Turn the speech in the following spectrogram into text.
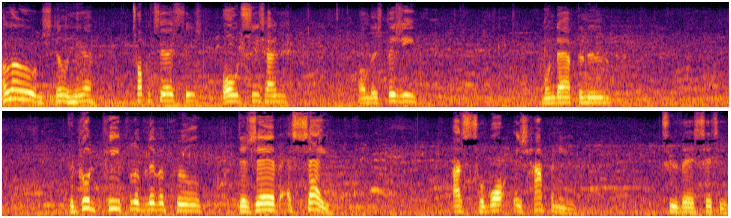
Hello, I'm still here, top of Church Street, Bold Street End, on this busy Monday afternoon. The good people of Liverpool deserve a say as to what is happening to their city.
